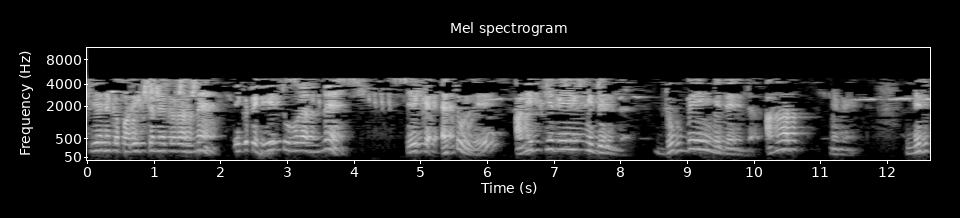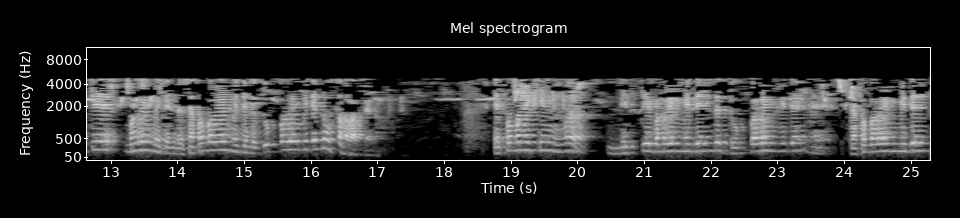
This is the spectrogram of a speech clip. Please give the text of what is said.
කියන එක පරීක්ෂණය කරන්නේ ඒකට හේතු හොයන්නේ ඒක ඇතුලේ අනිත්‍ය දෙයින් මිදෙන්න දුක් දෙයින් මිදෙන්න අනාත්ම නෙමෙයි. නිත්‍ය භවෙන් මිදෙන්න සැප භවෙන් මිදෙන්න දුක් භවෙන් මිදෙන්න උත්සාහවත් වෙනවා. එපමණකින්ම නිත්‍ය භවෙන් මිදෙන්න දුක් භවෙන් මිදෙන්න සැප භවෙන් මිදෙන්න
